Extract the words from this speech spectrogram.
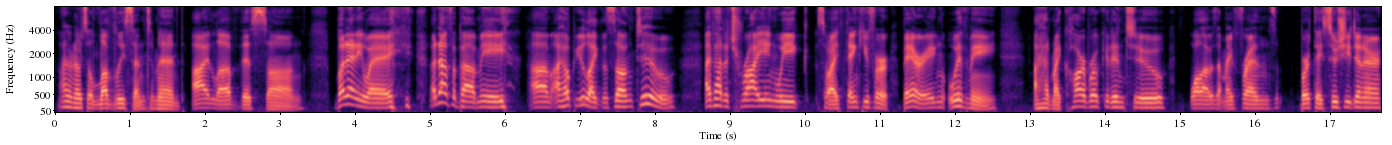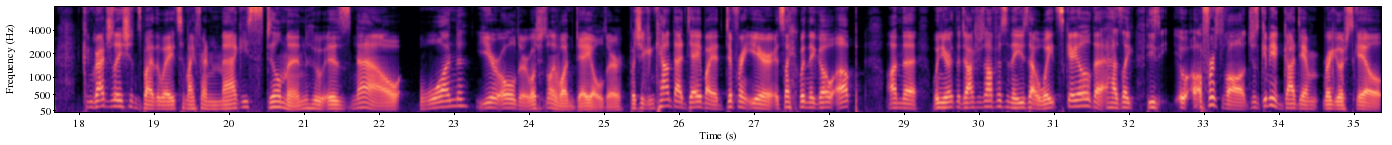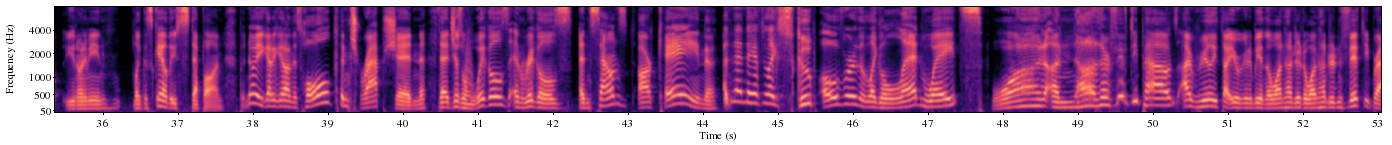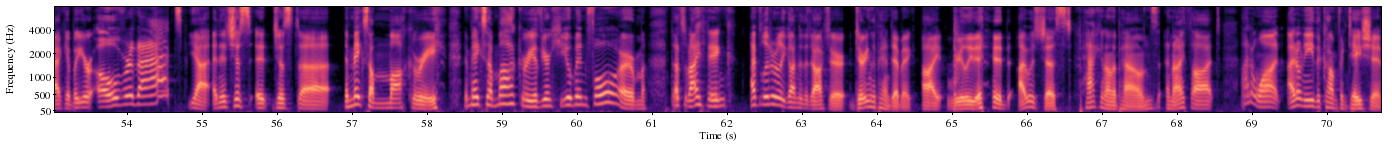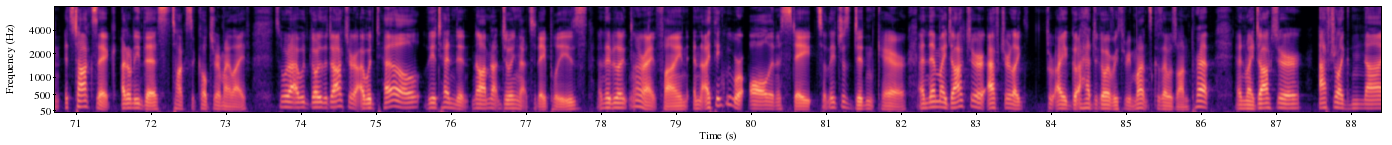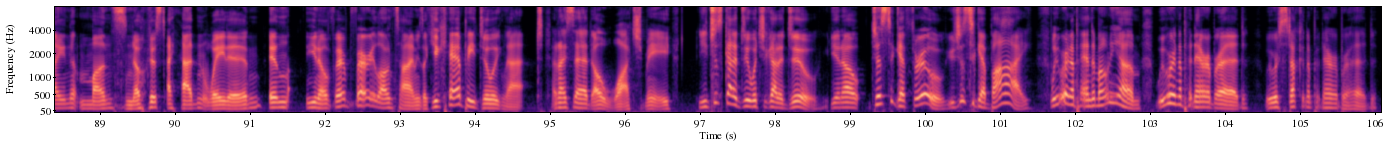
I don't know, it's a lovely sentiment. I love this song. But anyway, enough about me. Um, I hope you like the song too. I've had a trying week, so I thank you for bearing with me. I had my car broken into while I was at my friend's birthday sushi dinner. Congratulations, by the way, to my friend Maggie Stillman, who is now one year older. Well, she's only one day older, but she can count that day by a different year. It's like when they go up on the when you're at the doctor's office and they use that weight scale that has like these. Uh, first of all, just give me a goddamn regular scale. You know what I mean? like a scale that you step on. But no, you got to get on this whole contraption that just wiggles and wriggles and sounds arcane. And then they have to like scoop over the like lead weights. One another 50 pounds. I really thought you were going to be in the 100 to 150 bracket, but you're over that. Yeah, and it's just it just uh it makes a mockery. It makes a mockery of your human form. That's what I think. I've literally gone to the doctor during the pandemic. I really did. I was just packing on the pounds and I thought, I don't want, I don't need the confrontation. It's toxic. I don't need this toxic culture in my life. So when I would go to the doctor, I would tell the attendant, no, I'm not doing that today, please. And they'd be like, all right, fine. And I think we were all in a state, so they just didn't care. And then my doctor, after like, th- I go- had to go every three months because I was on prep, and my doctor after like nine months noticed I hadn't weighed in in you know very very long time. He's like, you can't be doing that, and I said, oh, watch me. You just got to do what you got to do, you know, just to get through. You just to get by. We were in a pandemonium. We were in a Panera Bread. We were stuck in a Panera Bread.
